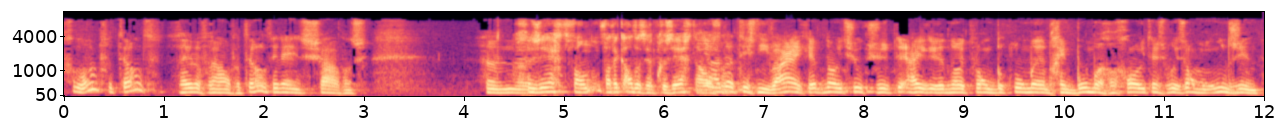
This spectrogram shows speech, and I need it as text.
Gewoon verteld. Het hele verhaal verteld ineens, s'avonds. En, eh, Gezegd van wat ik altijd heb gezegd ja, over... dat is niet waar. Ik heb nooit zulke soort eigen nooit van beklommen, heb geen bommen gegooid en zo is allemaal onzin.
